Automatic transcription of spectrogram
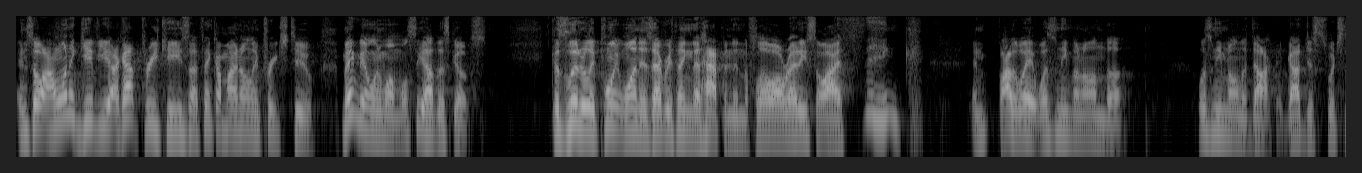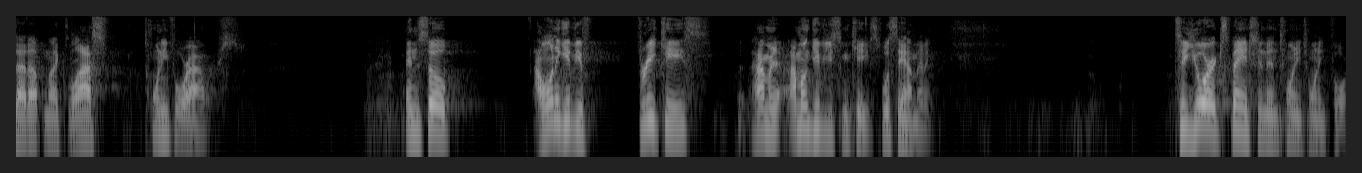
And so I want to give you, I got three keys. I think I might only preach two, maybe only one. We'll see how this goes. Because literally, point one is everything that happened in the flow already. So I think, and by the way, it wasn't even on the wasn't even on the docket. God just switched that up in like the last 24 hours. And so I want to give you three keys how many? I'm going to give you some keys. We'll see how many. To your expansion in 2024.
